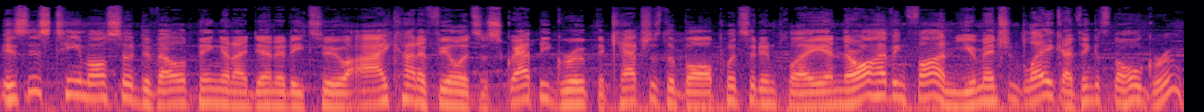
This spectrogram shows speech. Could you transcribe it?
Is this team also developing an identity too? I kind of feel it's a scrappy group that catches the ball, puts it in play, and they're all having fun. You mentioned Blake. I think it's the whole group.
